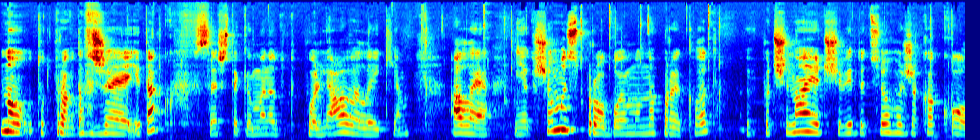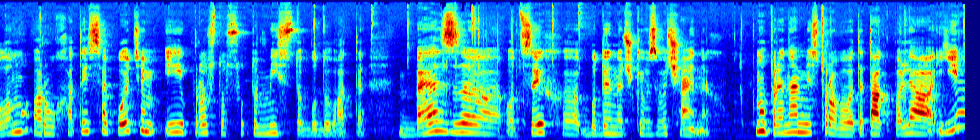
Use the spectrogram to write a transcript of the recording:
Ну, тут, правда, вже і так все ж таки в мене тут поля великі. Але якщо ми спробуємо, наприклад, починаючи від цього ЖК колом, рухатися потім і просто суто місто будувати, без е, оцих е, будиночків звичайних. Ну, принаймні спробувати. Так, поля є.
